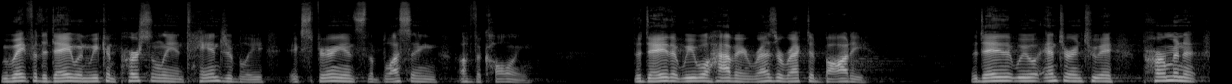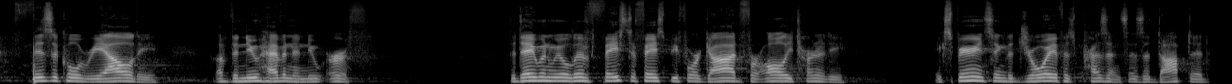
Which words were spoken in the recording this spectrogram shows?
We wait for the day when we can personally and tangibly experience the blessing of the calling. The day that we will have a resurrected body. The day that we will enter into a permanent physical reality of the new heaven and new earth. The day when we will live face to face before God for all eternity, experiencing the joy of his presence as adopted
